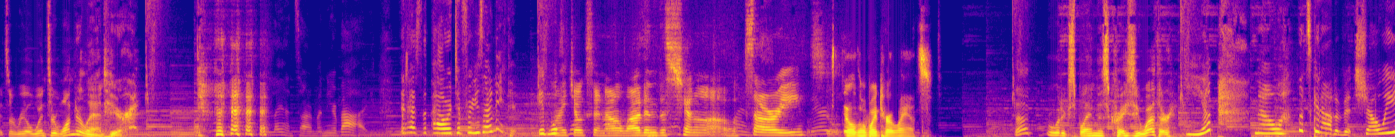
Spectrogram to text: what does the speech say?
It's a real winter wonderland here. Lance Arma nearby. It has the power to freeze anything. It My jokes are not allowed in this channel. Oh, sorry. Still the winter lance. That would explain this crazy weather. Yep. Now, let's get out of it, shall we?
